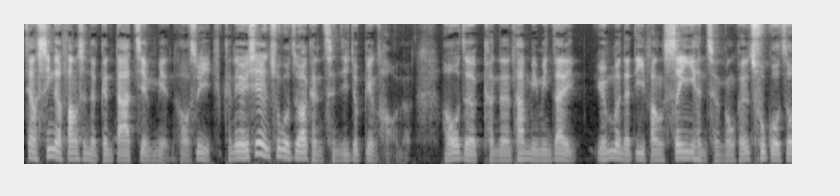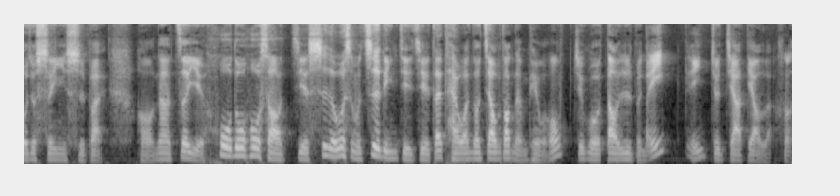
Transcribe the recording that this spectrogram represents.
这样新的方式呢跟大家见面哈。所以可能有一些人出国之后，他可能成绩就变好了，好，或者可能他明明在。原本的地方生意很成功，可是出国之后就生意失败。好，那这也或多或少解释了为什么志玲姐姐在台湾都交不到男朋友哦，结果到日本，诶诶就嫁掉了哈。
